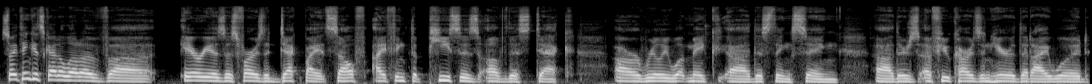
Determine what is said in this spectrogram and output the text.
So I think it's got a lot of uh, areas as far as a deck by itself. I think the pieces of this deck are really what make uh, this thing sing. Uh, there's a few cards in here that I would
